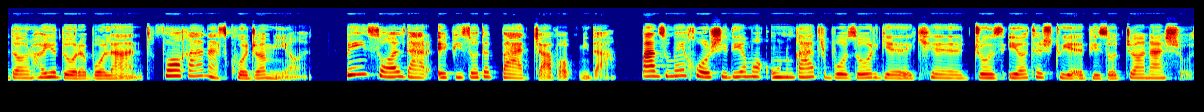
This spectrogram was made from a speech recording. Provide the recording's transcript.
دارهای دور بلند واقعا از کجا میان؟ به این سوال در اپیزود بعد جواب میدم. منظومه خورشیدی ما اونقدر بزرگه که جزئیاتش توی اپیزود جا نشد.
